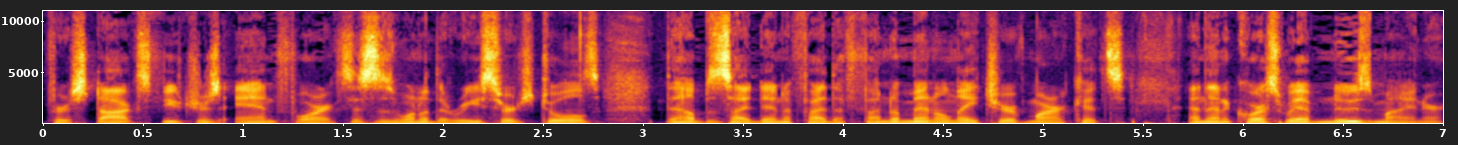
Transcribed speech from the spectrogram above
for stocks, futures, and forex. This is one of the research tools that helps us identify the fundamental nature of markets. And then, of course, we have Newsminer.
